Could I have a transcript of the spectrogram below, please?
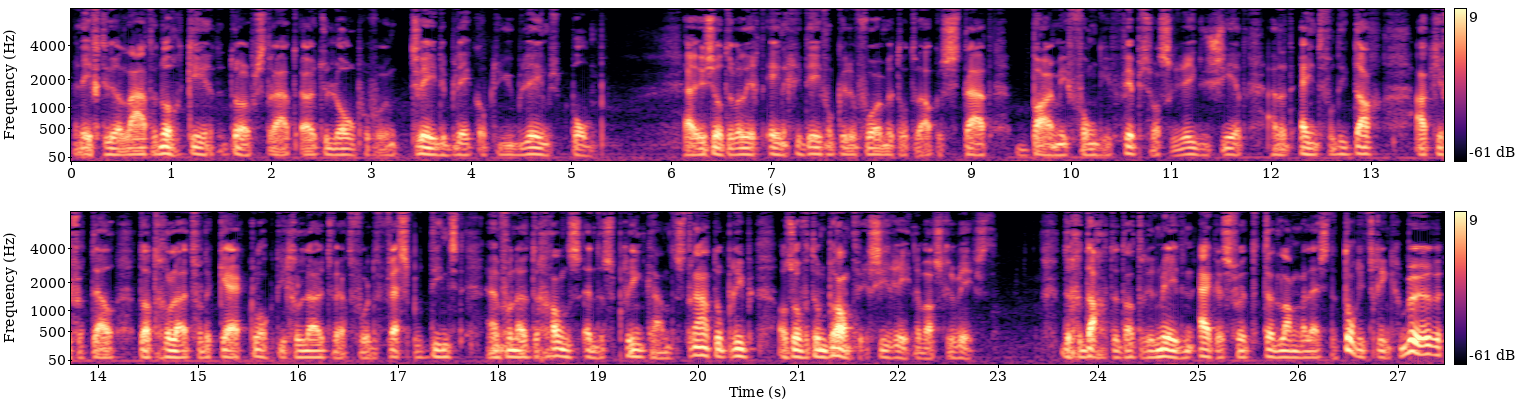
en eventueel later nog een keer de dorpstraat uit te lopen voor een tweede blik op de jubileumspomp. Je zult er wellicht enig idee van kunnen vormen tot welke staat Barmy Funky Fips was gereduceerd aan het eind van die dag. Ak je vertel dat geluid van de kerkklok die geluid werd voor de vesperdienst en vanuit de gans en de springkaan de straat opriep alsof het een brandweersirene was geweest. De gedachte dat er in Maiden Eggersford ten lange leste toch iets ging gebeuren,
